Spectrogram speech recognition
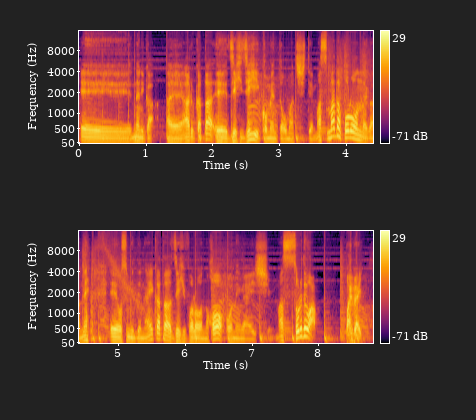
えー、何か、えー、ある方、えー、ぜひぜひコメントお待ちしてます。まだフォローがね、えー、お済みでない方はぜひフォローの方お願いします。それでは、バイバイ。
